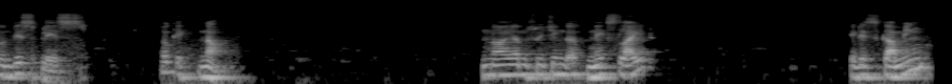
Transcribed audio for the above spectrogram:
to this place. Okay now. Now i am switching the next slide. It is coming.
